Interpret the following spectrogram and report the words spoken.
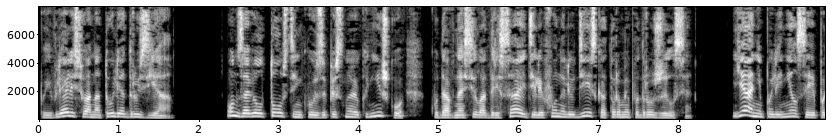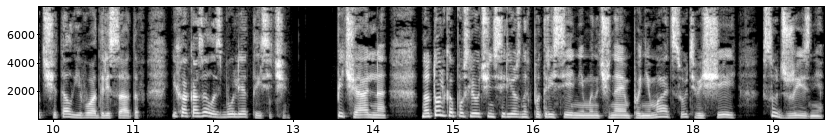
появлялись у Анатолия друзья. Он завел толстенькую записную книжку, куда вносил адреса и телефоны людей, с которыми подружился. Я не поленился и подсчитал его адресатов. Их оказалось более тысячи. Печально, но только после очень серьезных потрясений мы начинаем понимать суть вещей, суть жизни,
